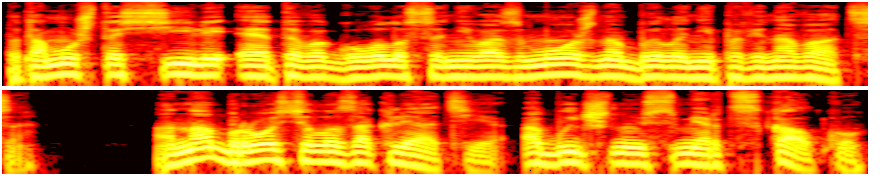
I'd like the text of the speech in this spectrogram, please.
потому что силе этого голоса невозможно было не повиноваться. Она бросила заклятие, обычную смерть-скалку,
